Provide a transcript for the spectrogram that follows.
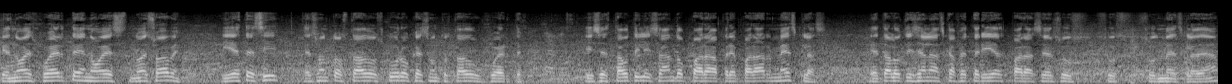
que no es fuerte, no es, no es suave. Y este sí es un tostado oscuro que es un tostado fuerte. Y se está utilizando para preparar mezclas esta lo utilizan las cafeterías para hacer sus, sus, mezclas.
